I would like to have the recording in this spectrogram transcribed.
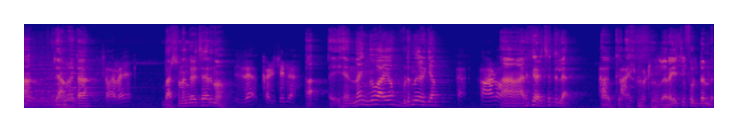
ആ രാമേട്ടാ. സാറേ. ഭക്ഷണം കഴിച്ചായിരുന്നോ? ഇല്ല കഴിച്ചില്ല. ആ, എന്നാ ഇങ്ങ് വായോ? ഇവിടുന്ന് കഴിക്കാം. ആണോ? ആ ആരും കഴിച്ചിട്ടില്ല. ഓക്കെ. വെറൈറ്റി ഫുഡ് ഉണ്ട്.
